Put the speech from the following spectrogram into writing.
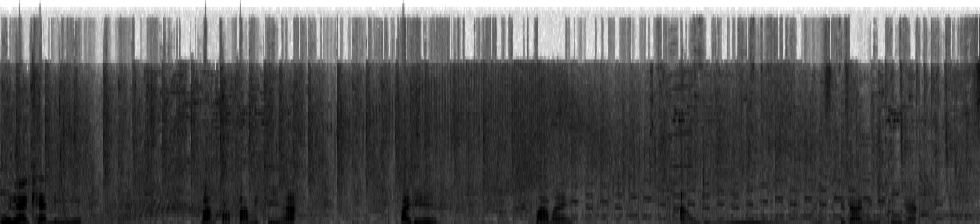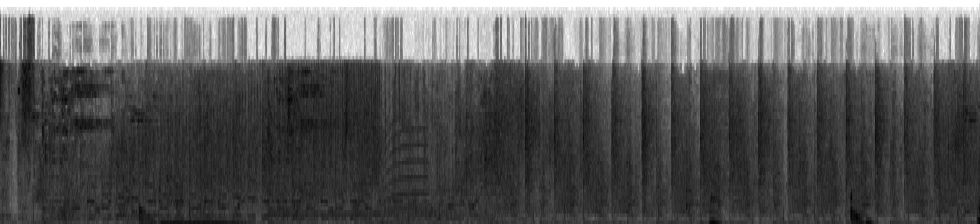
ด้วยแรงแค้นนี้ บางขอซ้ำอีกทีฮะ ไปดิมาไหม เอาดีอืมเสียดายไม่มีครูนะ เอาดีอืมเอาดิ เอ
